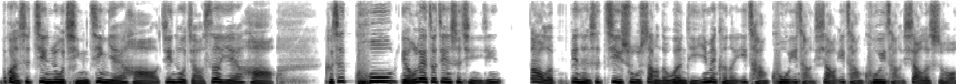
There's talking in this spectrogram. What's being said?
不管是进入情境也好，进入角色也好，可是哭流泪这件事情已经到了变成是技术上的问题，因为可能一场哭一场笑，一场哭一场笑的时候，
